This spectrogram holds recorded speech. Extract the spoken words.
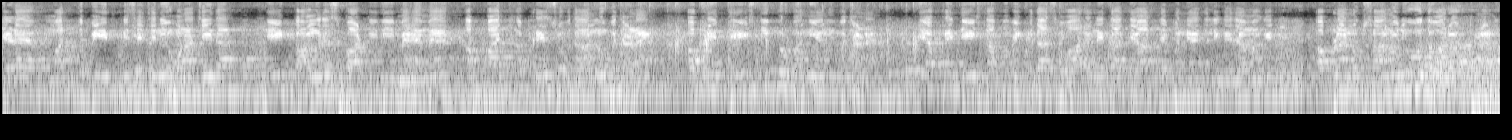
ਜਿਹੜਾ ਮਤਭੇਦ ਕਿਸੇ 'ਚ ਨਹੀਂ ਹੋਣਾ ਚਾਹੀਦਾ। ਇਹ ਕਾਂਗਰਸ ਪਾਰਟੀ ਦੀ ਮਹਿਮ ਹੈ। ਆਪਾਂ ਆਪਣੇ ਸੰਵਿਧਾਨ ਨੂੰ ਬਚਾਉਣਾ ਹੈ। ਆਪਣੇ ਦੇਸ਼ ਦੀ ਕੁਰਬਾਨੀਆਂ ਨੂੰ ਬਚਾਉਣਾ ਹੈ। ਇਹ ਆਪਣੇ ਦੇਸ਼ ਦਾ ਭਵਿੱਖ ਦਾ ਸਵਾਲ ਹੈ। ਨਹੀਂ ਤਾਂ ਇਤਿਹਾਸ ਦੇ ਪੰਨਿਆਂ 'ਚ ਲਿਖੇ ਜਾਵਾਂਗੇ। ਆਪਣਾ ਨੁਕਸਾਨ ਹੋ ਜੂ, ਉਹ ਦੁਬਾਰਾ ਉੱਠਣਾ ਨਹੀਂ।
